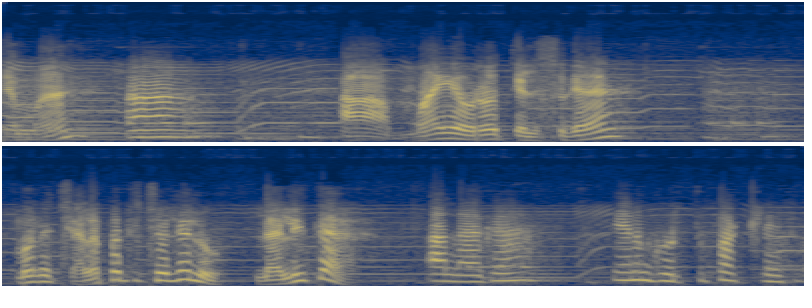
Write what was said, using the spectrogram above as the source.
రాజమ్మ ఆ. అమ్మాయి ఎవరో తెలుసుగా? మన చలపతి చెల్లెలు లలిత. అలాగా? నేను గుర్తుపట్టలేదు.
